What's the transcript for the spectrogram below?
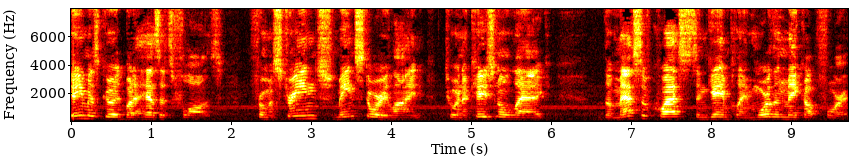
game is good, but it has its flaws. From a strange main storyline to an occasional lag, the massive quests and gameplay more than make up for it.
